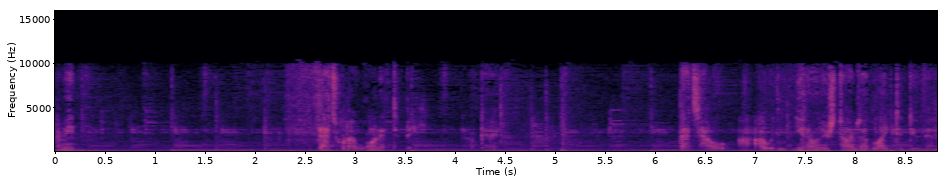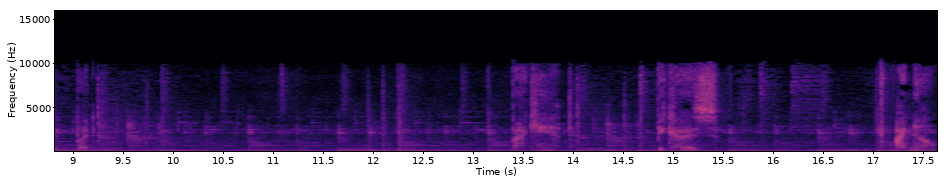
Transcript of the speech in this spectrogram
I mean, that's what I want it to be, okay? That's how I would, you know, there's times I'd like to do that, but. But I can't. Because I know.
